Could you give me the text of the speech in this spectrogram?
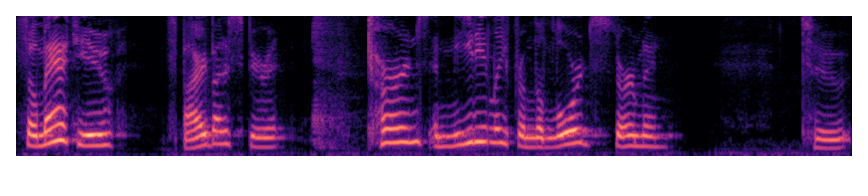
So Matthew, inspired by the Spirit, turns immediately from the Lord's sermon to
